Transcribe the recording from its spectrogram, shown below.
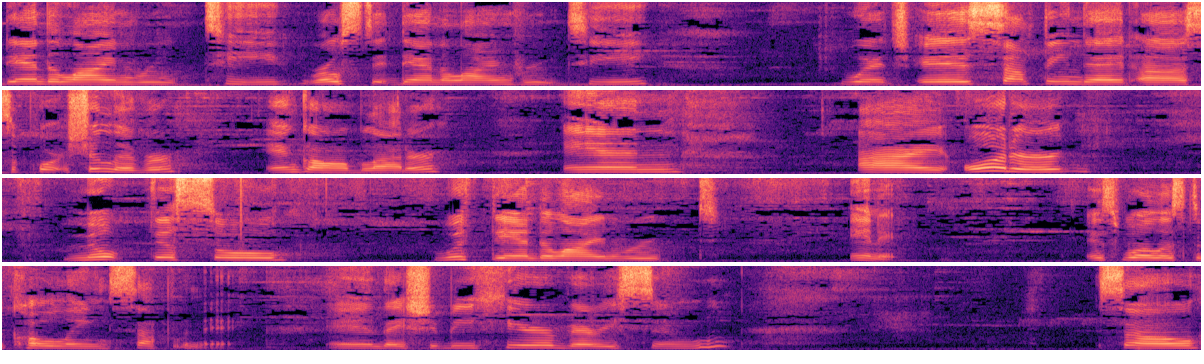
dandelion root tea, roasted dandelion root tea, which is something that uh, supports your liver and gallbladder. And I ordered milk thistle with dandelion root in it, as well as the choline supplement. And they should be here very soon. So,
